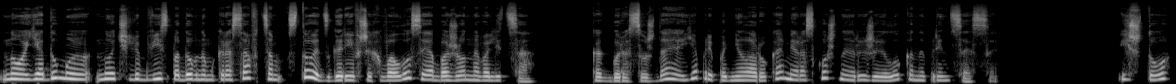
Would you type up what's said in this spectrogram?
Но, я думаю, ночь любви с подобным красавцем стоит сгоревших волос и обожженного лица. Как бы рассуждая, я приподняла руками роскошные рыжие локоны принцессы. «И что,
